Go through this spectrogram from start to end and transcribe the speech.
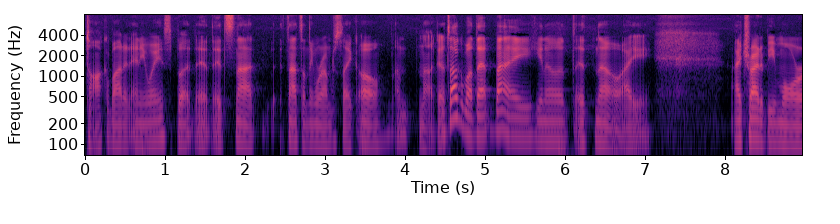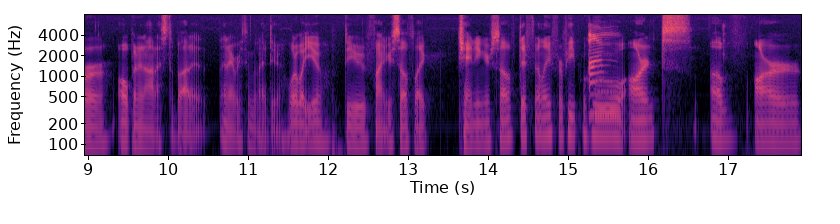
talk about it anyways. But it, it's not it's not something where i'm just like oh i'm not gonna talk about that. Bye. You know it, it, no i i try to be more open and honest about it and everything that i do. What about you? Do you find yourself like changing yourself differently for people who Um, aren't of our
